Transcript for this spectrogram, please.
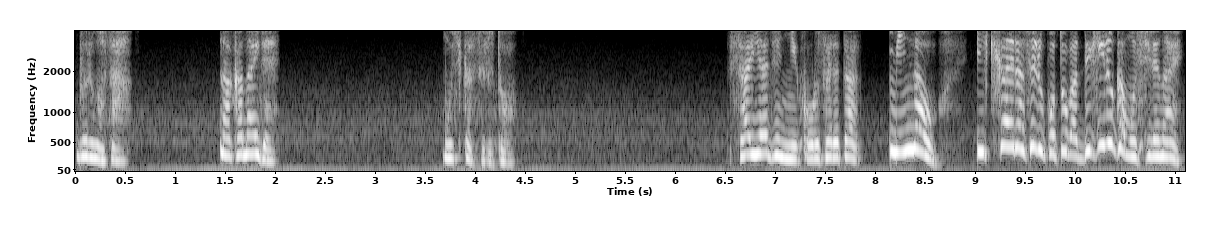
ブルマさん泣かないで。もしかするとサイヤ人に殺されたみんなを生き返らせることができるかもしれない。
